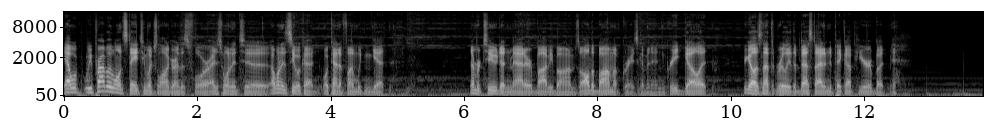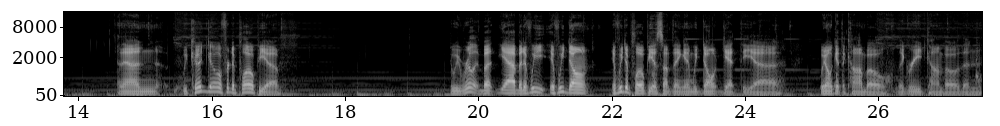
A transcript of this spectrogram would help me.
Yeah, we, we probably won't stay too much longer on this floor. I just wanted to I wanted to see what kind what kind of fun we can get. Number two doesn't matter. Bobby bombs, all the bomb upgrades coming in. Greed gullet. Greed gullet's not really the best item to pick up here, but. Eh. And then we could go for diplopia. Do we really? But yeah, but if we if we don't if we diplopia something and we don't get the uh we don't get the combo the greed combo then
